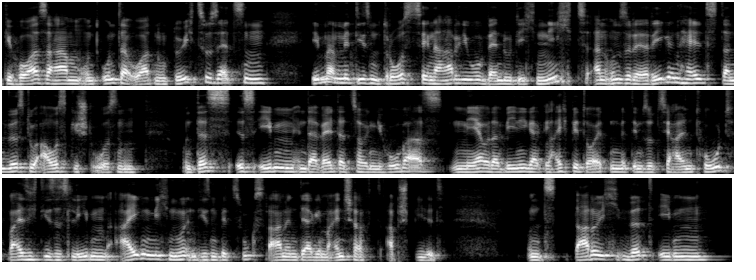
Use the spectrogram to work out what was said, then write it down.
Gehorsam und Unterordnung durchzusetzen. Immer mit diesem Drohszenario, wenn du dich nicht an unsere Regeln hältst, dann wirst du ausgestoßen. Und das ist eben in der Welt der Zeugen Jehovas mehr oder weniger gleichbedeutend mit dem sozialen Tod, weil sich dieses Leben eigentlich nur in diesem Bezugsrahmen der Gemeinschaft abspielt. Und dadurch wird eben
